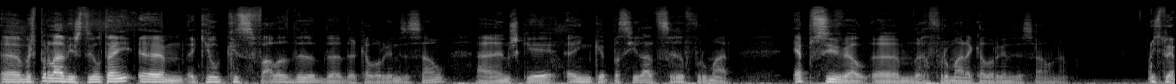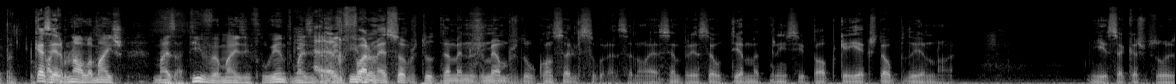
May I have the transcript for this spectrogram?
Uh, mas para lá disto, ele tem um, aquilo que se fala de, de, daquela organização há anos, que é a incapacidade de se reformar. É possível um, reformar aquela organização, não? Isto é, para, para torná-la mais, mais ativa, mais influente, mais interventiva. A reforma é sobretudo também nos membros do Conselho de Segurança, não é? Sempre esse é o tema principal, porque aí é que está o poder, não é? E isso é que as pessoas.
